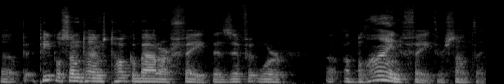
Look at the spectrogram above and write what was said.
Uh, people sometimes talk about our faith as if it were a, blind faith or something.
